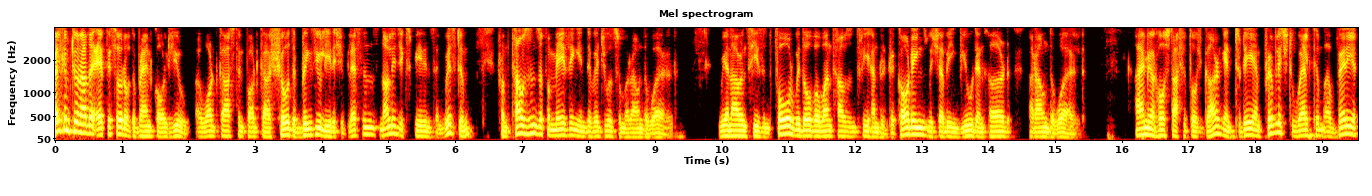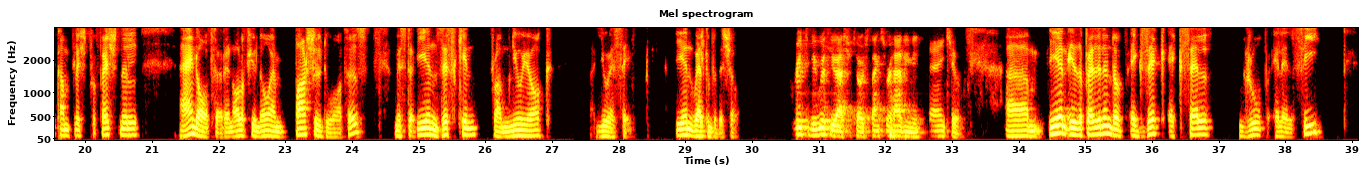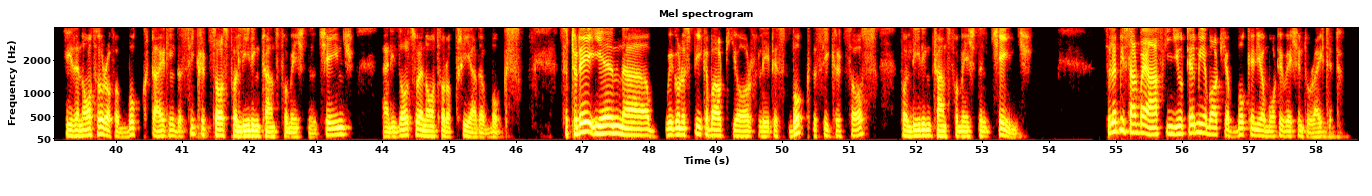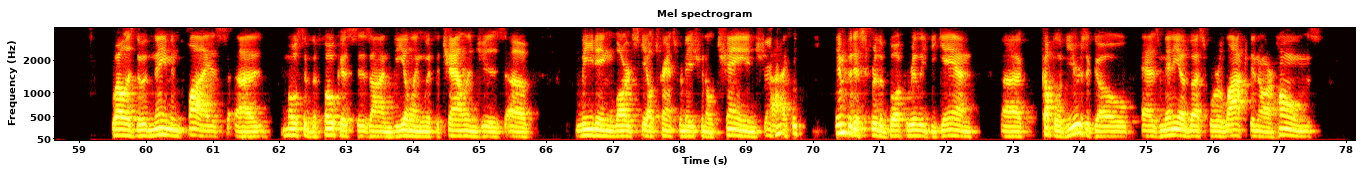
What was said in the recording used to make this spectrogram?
Welcome to another episode of The Brand Called You, a podcast and podcast show that brings you leadership lessons, knowledge, experience, and wisdom from thousands of amazing individuals from around the world. We are now in season four with over 1,300 recordings, which are being viewed and heard around the world. I'm your host, Ashutosh Garg, and today I'm privileged to welcome a very accomplished professional and author. And all of you know I'm partial to authors, Mr. Ian Ziskin from New York, USA. Ian, welcome to the show. Great to be with you, Ashutosh. Thanks for having me. Thank you. Um, Ian is the president of Exec Excel Group LLC. He's an author of a book titled The Secret Sauce for Leading Transformational Change, and he's also an author of three other books. So today, Ian, uh, we're going to speak about your latest book, The Secret Sauce for Leading Transformational Change. So let me start by asking you, tell me about your book and your motivation to write it. Well, as the name implies, uh, most of the focus is on dealing with the challenges of leading large scale transformational change. Mm-hmm. I think impetus for the book really began uh, a couple of years ago as many of us were locked in our homes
